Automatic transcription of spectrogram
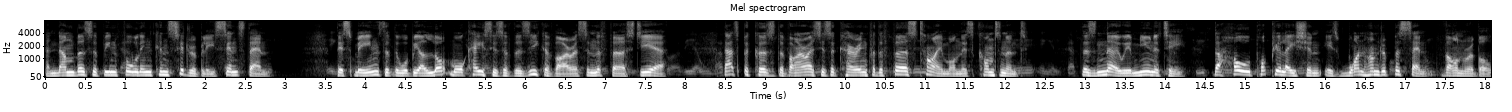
And numbers have been falling considerably since then. This means that there will be a lot more cases of the Zika virus in the first year. That's because the virus is occurring for the first time on this continent. There's no immunity. The whole population is 100% vulnerable.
